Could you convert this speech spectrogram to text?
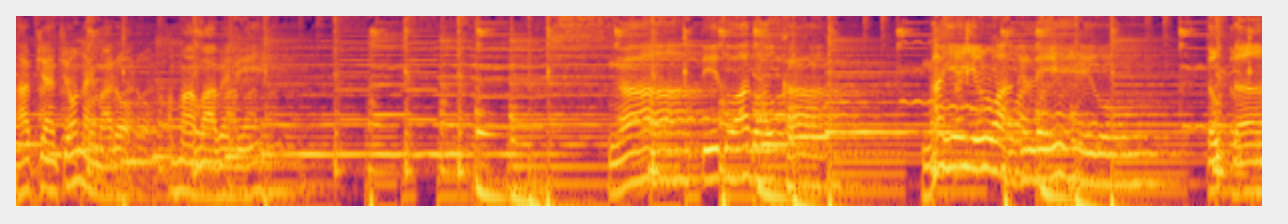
ငါပြန်ပြောနိုင်မှာတော့အမှန်ပါပဲလေငါတည်သွားတော့ခါငါရဲ့ရုံဝကလေးကို တုတ်တန်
